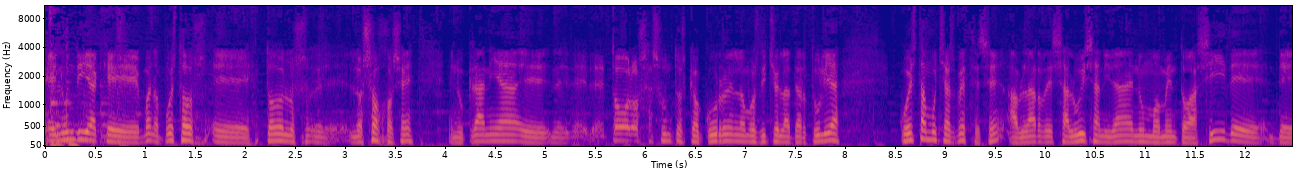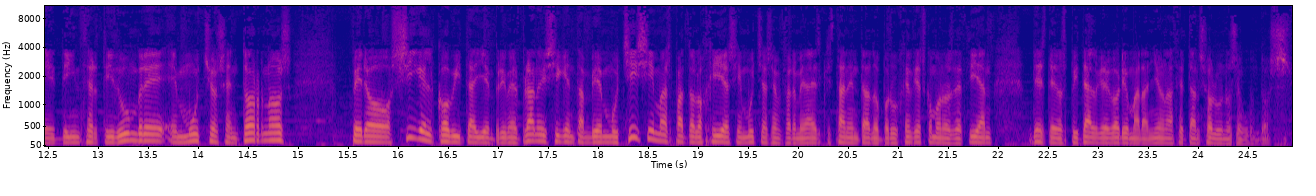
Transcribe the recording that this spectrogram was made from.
En un día que, bueno, puestos eh, todos los, eh, los ojos eh, en Ucrania, eh, todos los asuntos que ocurren, lo hemos dicho en la tertulia, cuesta muchas veces hablar de salud y sanidad en un momento así, de, de- de incertidumbre en muchos entornos, pero sigue el COVID ahí en primer plano y siguen también muchísimas patologías y muchas enfermedades que están entrando por urgencias, como nos decían desde el Hospital Gregorio Marañón hace tan solo unos segundos.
